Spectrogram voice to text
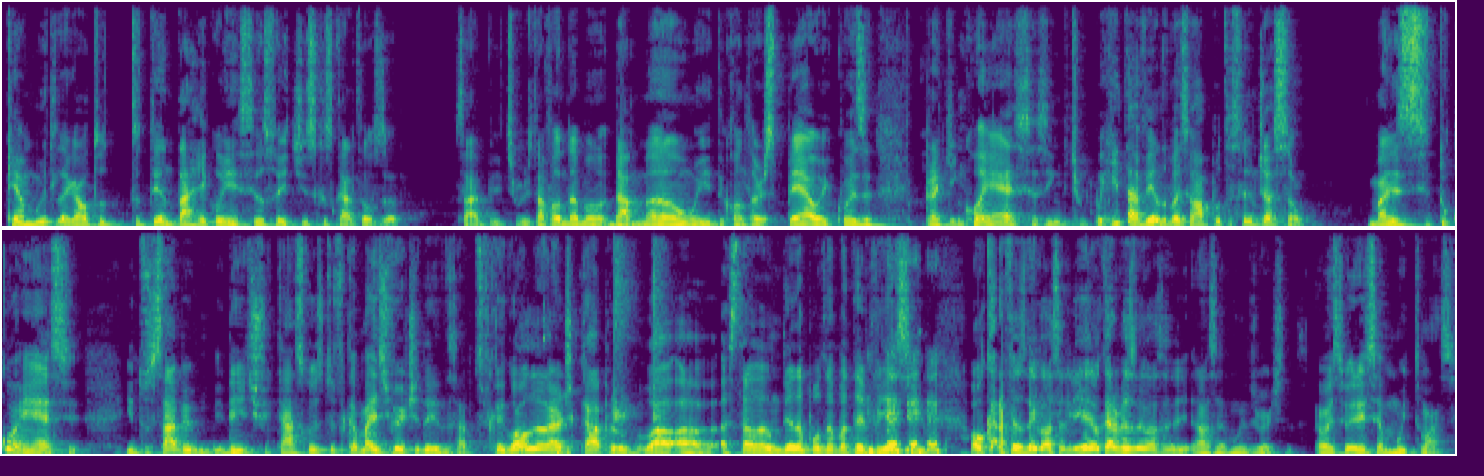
que é muito legal tu, tu tentar reconhecer os feitiços que os caras estão usando. Sabe? Tipo, a gente tá falando da mão, da mão e do counter spell e coisa. Pra quem conhece, assim, tipo, pra quem tá vendo, vai ser uma puta cena de ação. Mas se tu conhece e tu sabe identificar as coisas, tu fica mais divertido ainda, sabe? Tu fica igual o Leonardo DiCaprio, a, estalando o dedo apontando pra TV, assim. Ó, o cara fez um negócio ali, o cara fez um negócio ali. Nossa, é muito divertido. É uma experiência muito massa.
